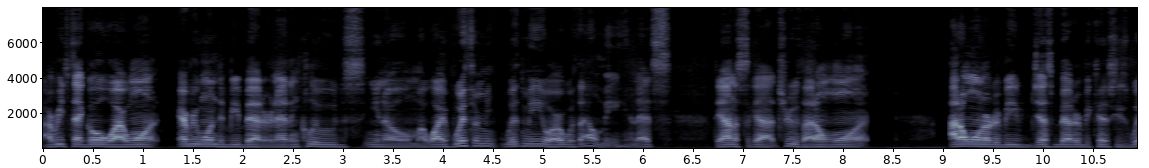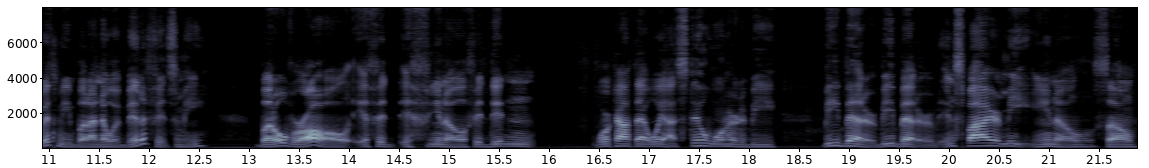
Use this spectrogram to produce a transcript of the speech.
I reached that goal where I want everyone to be better. And that includes, you know, my wife with me, with me or without me, and that's the honest to God truth. I don't want, I don't want her to be just better because she's with me, but I know it benefits me. But overall, if it, if you know, if it didn't work out that way, I still want her to be, be better, be better, inspire me, you know. So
